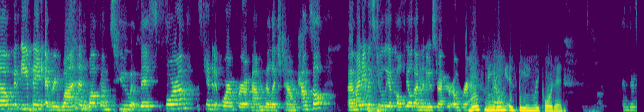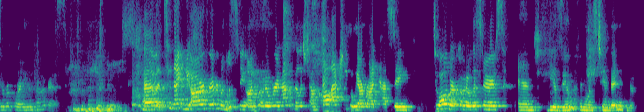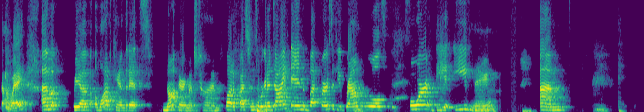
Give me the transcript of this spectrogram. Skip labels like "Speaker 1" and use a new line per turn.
Hello, good evening, everyone, and welcome to this forum, this candidate forum for Mountain Village Town Council. Uh, my name is Julia Caulfield. I'm the news director over at.
This meeting is being recorded.
And there's a recording in progress. Um, tonight, we are, for everyone listening on KOTO, we're in Mountain Village Town Hall, actually, but we are broadcasting to all of our KOTO listeners and via Zoom, if anyone's tuned in, you can do it that way. Um, we have a lot of candidates, not very much time, a lot of questions, so we're gonna dive in, but first, a few ground rules for the evening. Um,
